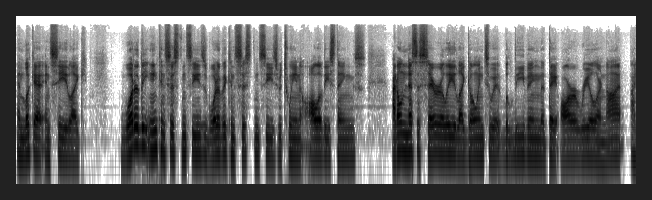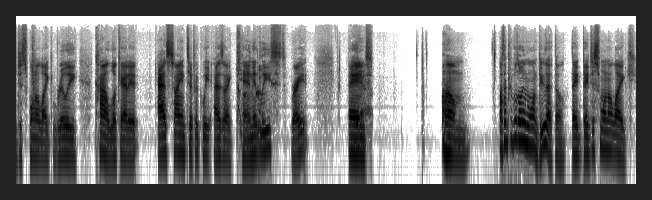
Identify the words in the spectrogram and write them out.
and look at and see like what are the inconsistencies? What are the consistencies between all of these things? I don't necessarily like go into it believing that they are real or not. I just want to like really kind of look at it as scientifically as I can at least, right? And um other people don't even want to do that though. They they just want to like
